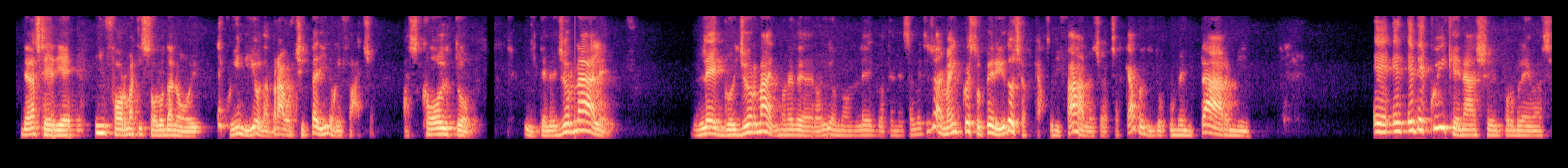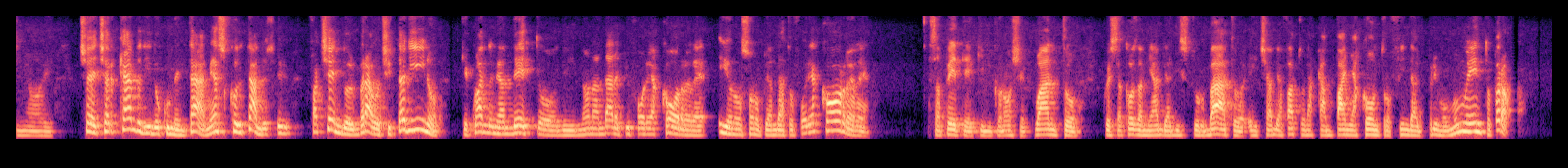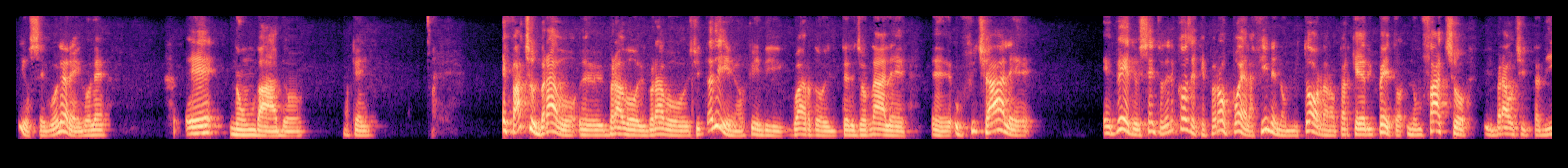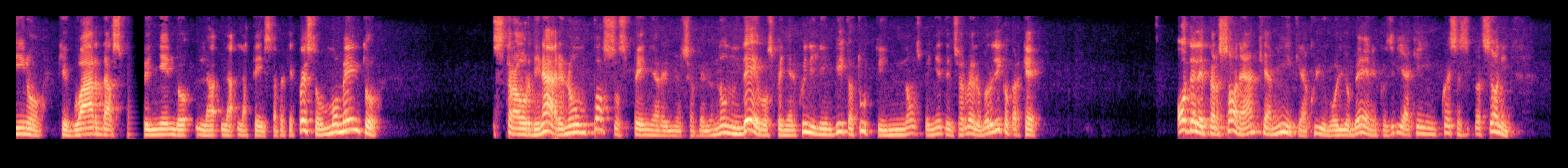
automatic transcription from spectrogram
della serie informati solo da noi. E quindi io da bravo cittadino che faccio? Ascolto il telegiornale, leggo i giornali, non è vero, io non leggo tendenzialmente i giornali, ma in questo periodo ho cercato di farlo, cioè ho cercato di documentarmi. E, ed è qui che nasce il problema, signori. Cioè cercando di documentarmi, ascoltando, facendo il bravo cittadino che quando mi hanno detto di non andare più fuori a correre, io non sono più andato fuori a correre. Sapete, chi mi conosce, quanto questa cosa mi abbia disturbato e ci abbia fatto una campagna contro fin dal primo momento, però io seguo le regole e non vado, ok? E faccio il bravo, eh, bravo, il bravo cittadino, quindi guardo il telegiornale eh, ufficiale e vedo e sento delle cose che però poi alla fine non mi tornano, perché ripeto, non faccio il bravo cittadino che guarda spegnendo la, la, la testa, perché questo è un momento straordinario, non posso spegnere il mio cervello, non devo spegnere, quindi li invito a tutti, non spegnete il cervello, ve lo dico perché ho delle persone, anche amiche a cui voglio bene così via, che in queste situazioni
